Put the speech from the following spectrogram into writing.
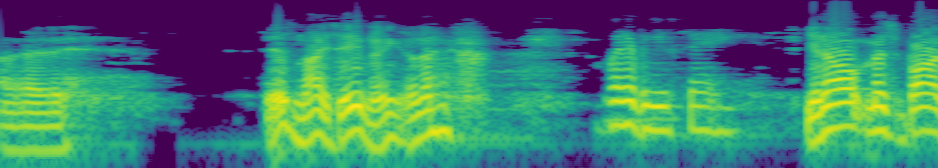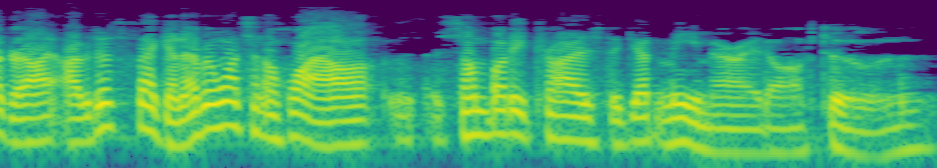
uh, it is a nice evening, isn't it? Whatever you say. You know, Miss Barker, I, I was just thinking, every once in a while, somebody tries to get me married off, too.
